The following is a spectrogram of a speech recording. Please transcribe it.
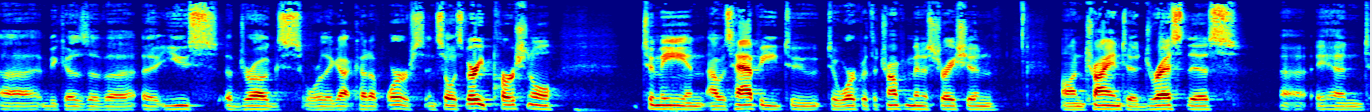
uh, because of uh, a use of drugs or they got cut up worse. And so it's very personal to me. And I was happy to to work with the Trump administration on trying to address this uh, and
